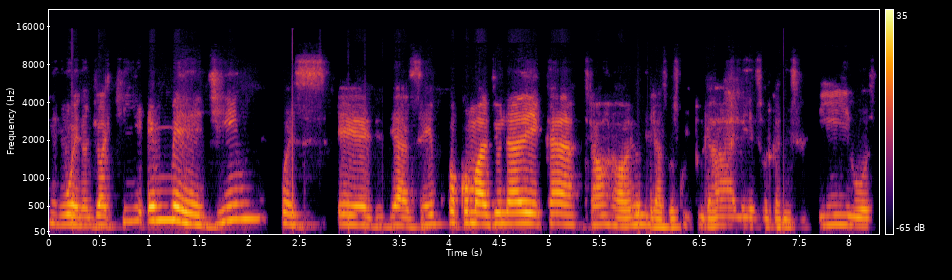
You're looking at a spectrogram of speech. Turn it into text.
Bueno, yo aquí en Medellín, pues eh, desde hace poco más de una década he trabajado en liderazgos culturales, organizativos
